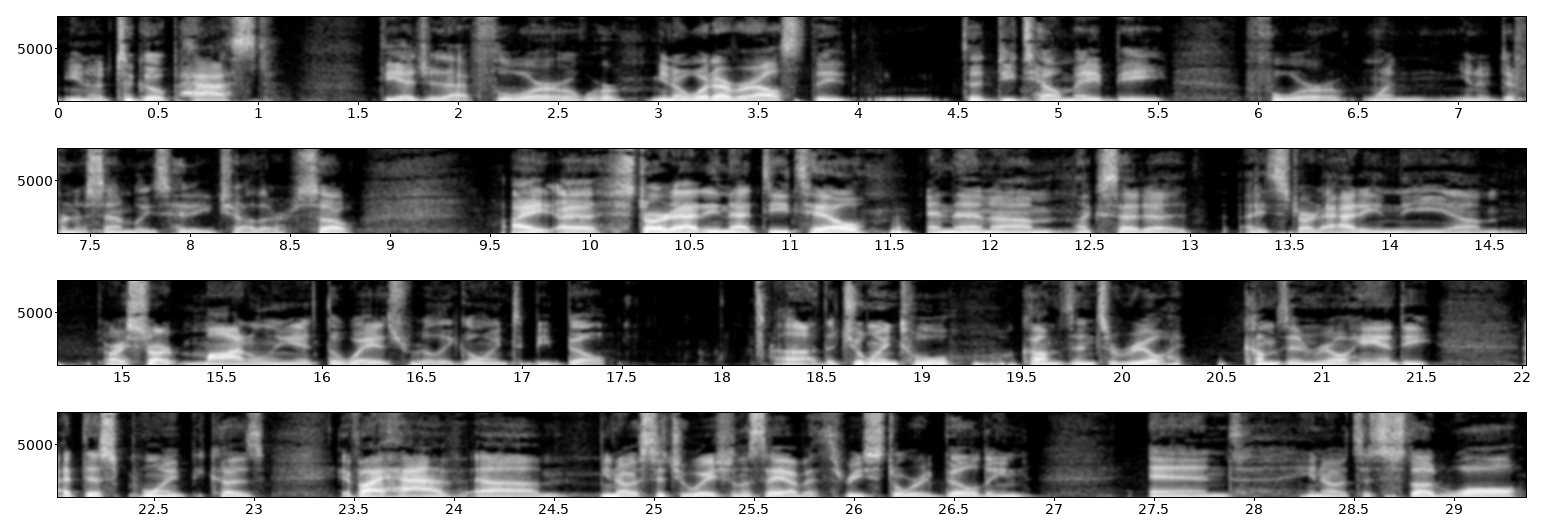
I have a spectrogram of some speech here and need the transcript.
you know to go past the edge of that floor or you know whatever else the the detail may be for when you know different assemblies hit each other. So I, I start adding that detail, and then, um, like I said, uh, I start adding the, um, or I start modeling it the way it's really going to be built. Uh, the join tool comes into real comes in real handy at this point because if I have um, you know a situation, let's say I have a three story building, and you know it's a stud wall,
